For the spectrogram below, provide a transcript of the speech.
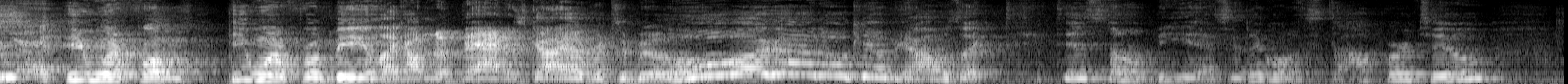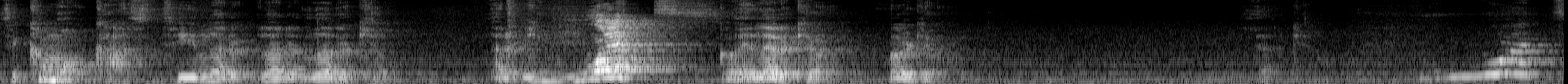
He, yet. he went from he went from being like I'm the baddest guy ever to be oh my god don't. I was like this on BS. And they're gonna stop her too. I said come on Constantine, let her let her let her kill. Let her kill. What? Go ahead, let her kill. Let her kill. Let her kill. What?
